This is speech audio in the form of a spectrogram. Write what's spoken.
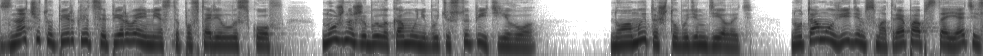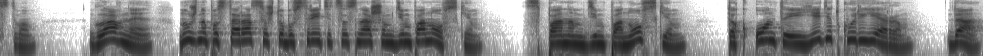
«Значит, у Пирквица первое место», — повторил Лысков. «Нужно же было кому-нибудь уступить его». «Ну а мы-то что будем делать?» «Ну там увидим, смотря по обстоятельствам. Главное, нужно постараться, чтобы встретиться с нашим Демпановским». «С паном Демпановским? Так он-то и едет курьером?» «Да».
